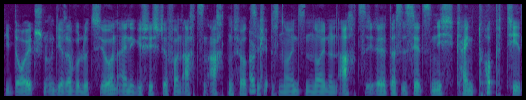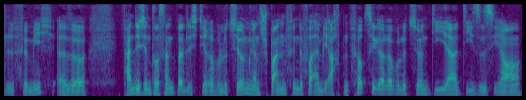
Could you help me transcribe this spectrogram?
Die Deutschen und die Revolution, eine Geschichte von 1848 okay. bis 1989. Äh, das ist jetzt nicht kein Top-Titel für mich. Also fand ich interessant, weil ich die Revolution ganz spannend finde, vor allem die 48er Revolution, die ja dieses Jahr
